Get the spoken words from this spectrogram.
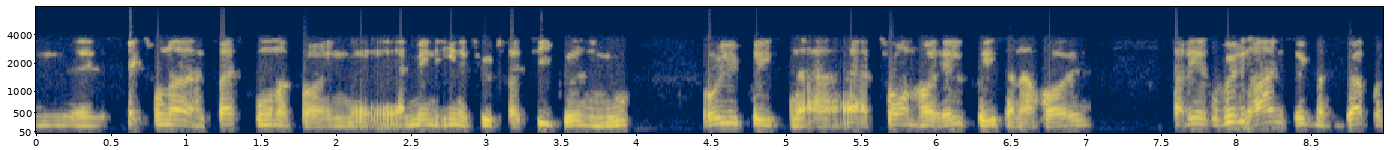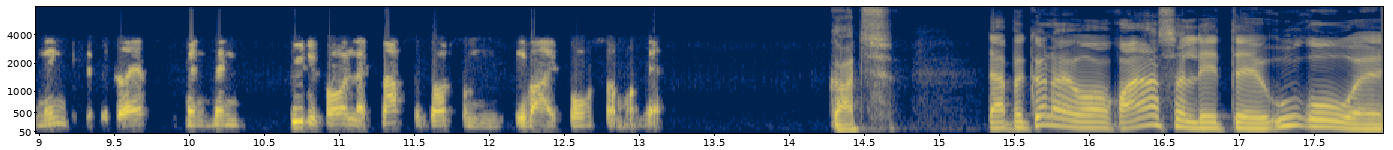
en 650 øh, kroner for en øh, almindelig 21-30 gødning nu. Olieprisen er, er tårnhøj, elpriserne er høje. Så det er selvfølgelig et regnestykke, man skal gøre på den enkelte bedrift, men, men bytteforhold er knap så godt, som det var i forsommeren. Ja. Godt. Der begynder jo at røre sig lidt øh, uro øh,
